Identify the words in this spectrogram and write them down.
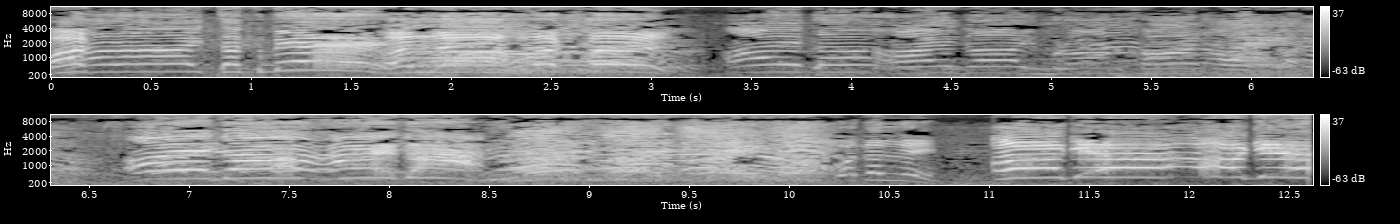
पाक तकबीर। अल्लाह आएगा आएगा इमरान खान आएगा। आएगा आएगा। बदलने आ गया आ गया।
